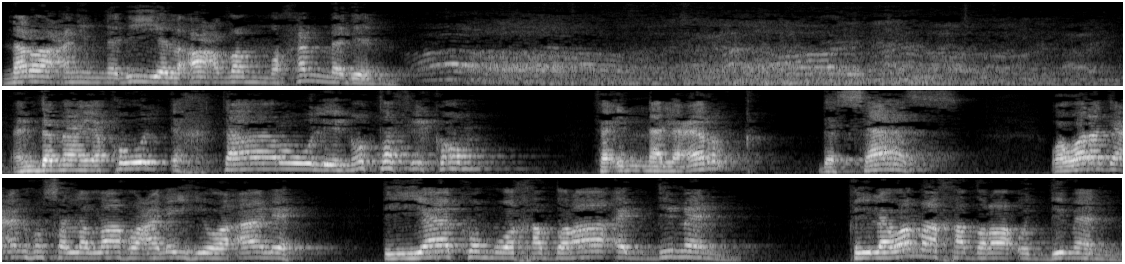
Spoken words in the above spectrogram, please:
نرى عن النبي الأعظم محمد. عندما يقول اختاروا لنطفكم فإن العرق دساس. وورد عنه صلى الله عليه وآله إياكم وخضراء الدمن. قيل وما خضراء الدمن؟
